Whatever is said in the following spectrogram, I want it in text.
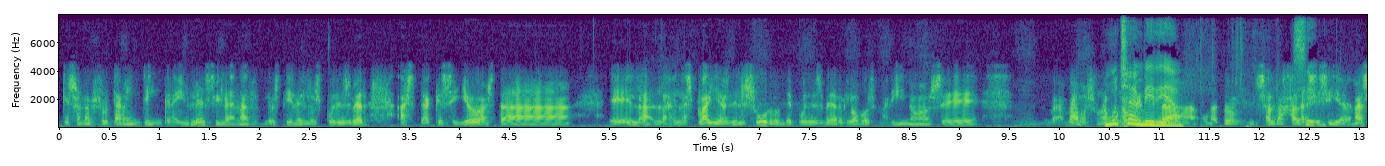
que son absolutamente increíbles, y además los tienes, los puedes ver, hasta, qué sé yo, hasta eh, las playas del sur, donde puedes ver lobos marinos, eh, vamos, una, mucha envidia. Una salvajada, sí. sí, Además,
